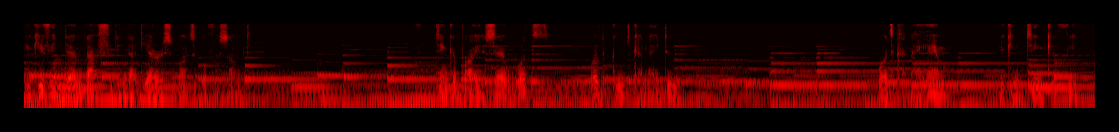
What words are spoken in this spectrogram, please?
you're giving them that feeling that they are responsible for something. Think about yourself what, what good can I do? What can I aim? You can think of it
